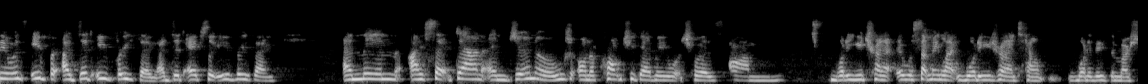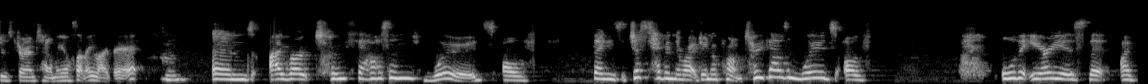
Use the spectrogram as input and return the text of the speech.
there was every I did everything. I did absolutely everything. And then I sat down and journaled on a prompt you gave me, which was um, what are you trying to it was something like what are you trying to tell what are these emotions trying to tell me or something like that. Mm. And I wrote two thousand words of things, just having the right journal prompt, two thousand words of all the areas that I've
